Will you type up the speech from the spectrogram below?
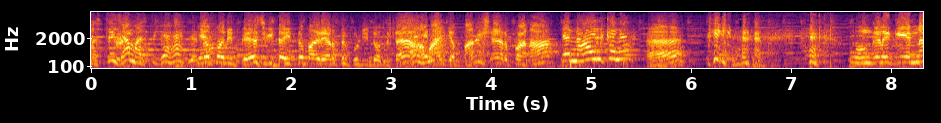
மாஸ்டர் ஏன் ஏன்? என்னப்பா நீ பேசிக்கிட்ட இந்த மாதிரி இடத்துக்கு கூட்டிட்டு வந்துட்ட? ஆமா இங்க மனுஷன் இருப்பானா? ஏன் நான் இருக்கேனே? உங்களுக்கு என்ன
